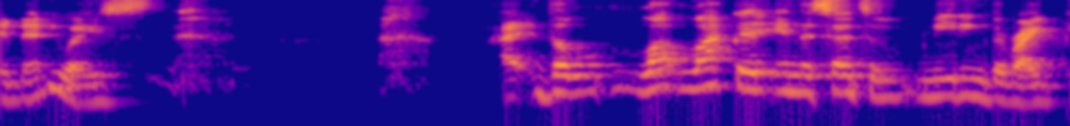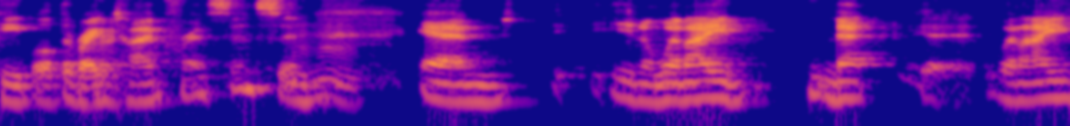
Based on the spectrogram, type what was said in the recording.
in many ways, I, the luck in the sense of meeting the right people at the right, right. time, for instance. And, mm-hmm. and, you know, when I met, when I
